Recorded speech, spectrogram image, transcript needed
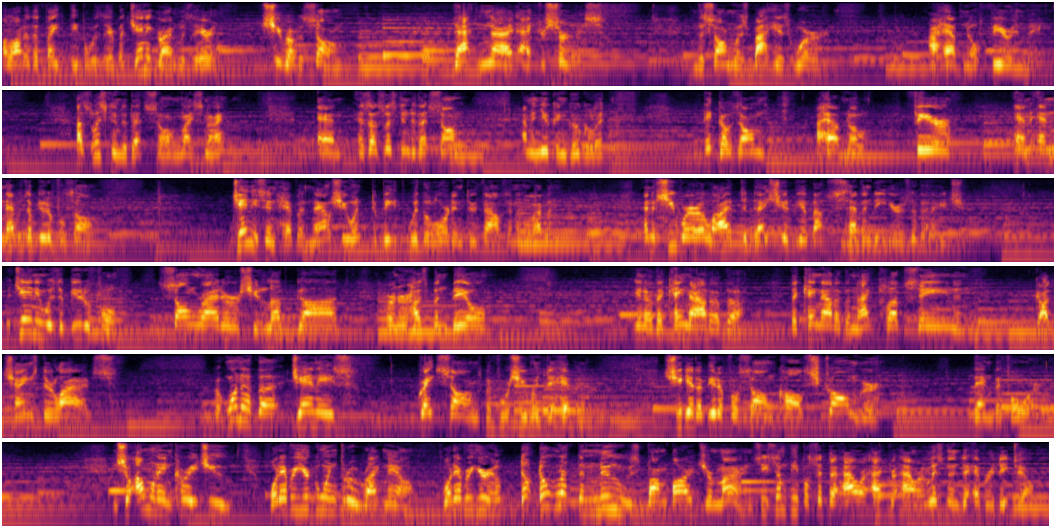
a lot of the faith people was there, but Jenny Grein was there, and she wrote a song that night after service. The song was By His Word, I Have No Fear in Me. I was listening to that song last night, and as I was listening to that song, I mean, you can Google it. It goes on, I have no fear, and, and that was a beautiful song. Jenny's in heaven now. She went to be with the Lord in 2011. And if she were alive today, she'd be about 70 years of age. But Jenny was a beautiful songwriter. She loved God. Her and her husband Bill, you know, they came out of the they came out of the nightclub scene and God changed their lives. But one of uh, Jenny's great songs before she went to heaven, she did a beautiful song called Stronger Than Before. And so I want to encourage you, whatever you're going through right now, whatever you're don't don't let the news bombard your mind. See, some people sit there hour after hour listening to every detail.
